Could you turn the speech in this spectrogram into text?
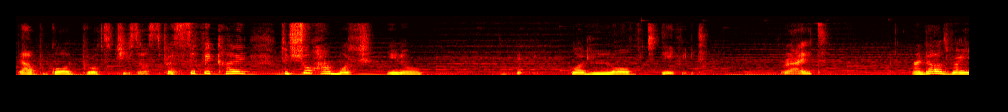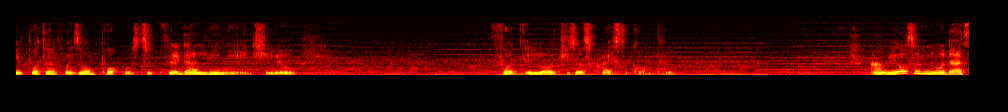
that God brought Jesus, specifically to show how much, you know, God loved David, right? And that was very important for his own purpose to create that lineage, you know, for the Lord Jesus Christ to come through. And we also know that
